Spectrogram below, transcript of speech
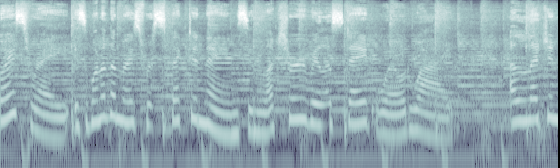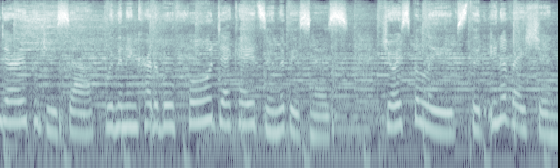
Joyce Rey is one of the most respected names in luxury real estate worldwide. A legendary producer with an incredible four decades in the business, Joyce believes that innovation,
